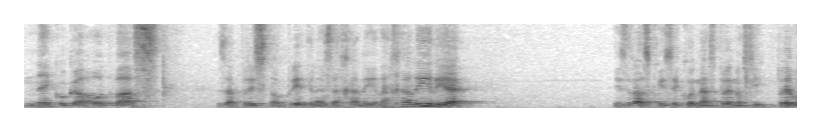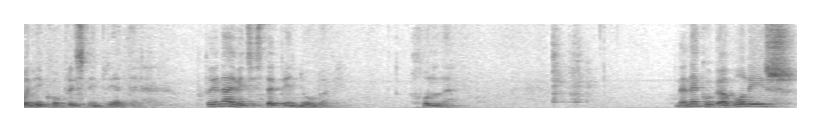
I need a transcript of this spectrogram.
nekoga od vas za prisnog prijatelja za Halila. Halil je izraz koji se kod nas prenosi, prevodi kao prisni prijatelj. To je najveći stepen ljubavi. Hulle. Da nekoga voliš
